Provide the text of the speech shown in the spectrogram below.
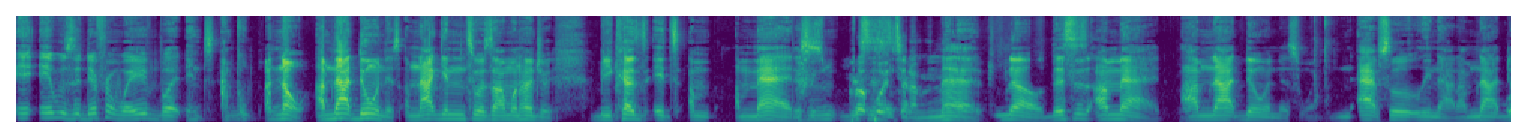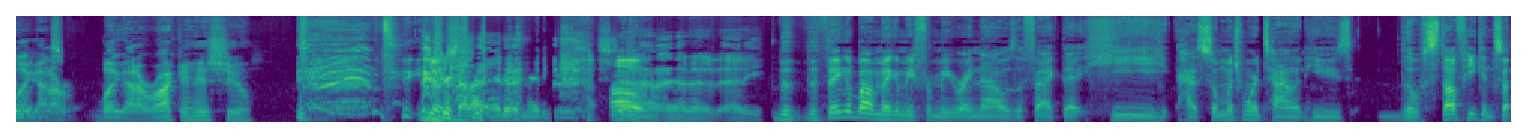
It, it was a different wave, but it's, I'm, no, I'm not doing this. I'm not getting into a Zom 100 because it's I'm I'm mad. This is, this is said I'm mad. no. This is I'm mad. I'm not doing this one. Absolutely not. I'm not doing. Boy got this a boy got a rock in his shoe. one. Yo, shout out Ed, Ed and Eddie. Shout Um, out Ed, Ed, Eddie. the the thing about Megami for me right now is the fact that he has so much more talent. He's the stuff he can so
